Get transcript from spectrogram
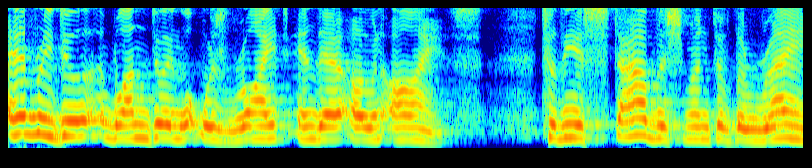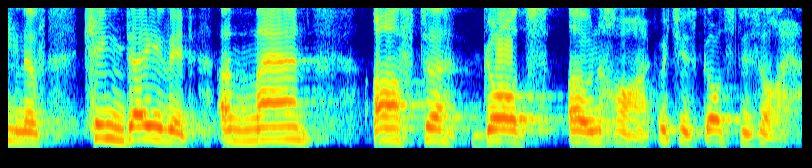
everyone doing what was right in their own eyes to the establishment of the reign of King David, a man after God's own heart, which is God's desire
